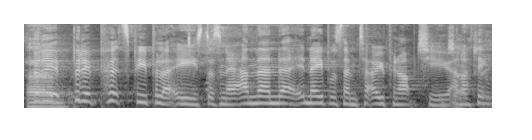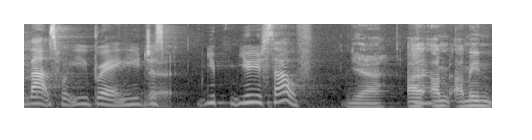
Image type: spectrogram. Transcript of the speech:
But, it, um, but it puts people at ease, doesn't it? And then it enables them to open up to you. And I think that's what you bring. You just, you, you're yourself. Yeah, I, I'm, I mean,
